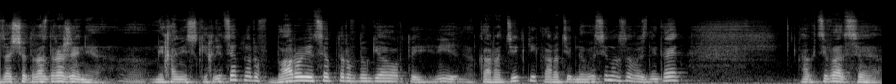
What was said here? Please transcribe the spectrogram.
за счет раздражения э, механических рецепторов, барорецепторов дуги аорты и каротидки, каротидного синуса возникает активация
